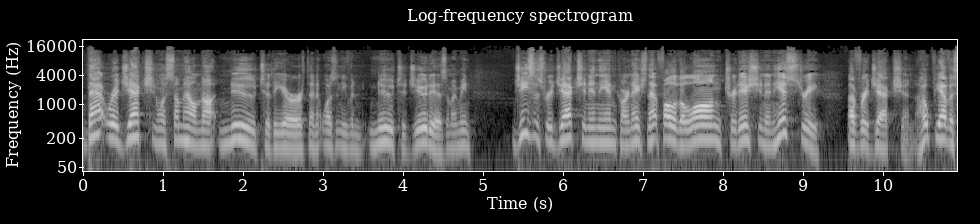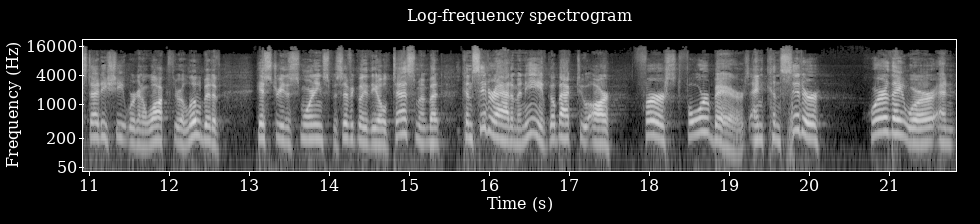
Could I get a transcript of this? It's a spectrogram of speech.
that rejection was somehow not new to the earth, and it wasn't even new to Judaism. I mean, Jesus' rejection in the incarnation, that followed a long tradition in history of rejection. I hope you have a study sheet. We're going to walk through a little bit of history this morning, specifically the Old Testament, but consider Adam and Eve. Go back to our first forebears and consider where they were and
